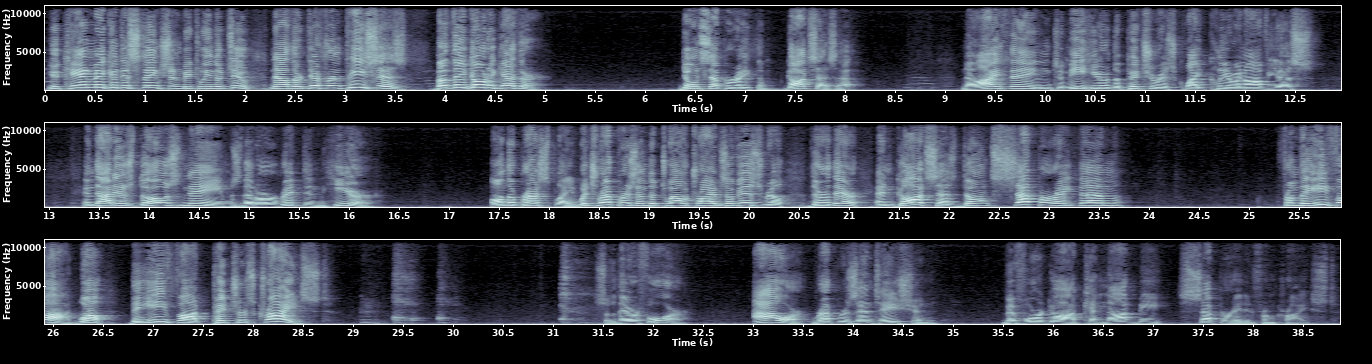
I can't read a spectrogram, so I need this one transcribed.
You can make a distinction between the two. Now they're different pieces, but they go together. Don't separate them. God says that. Now, I think to me here the picture is quite clear and obvious, and that is those names that are written here on the breastplate, which represent the 12 tribes of Israel. They're there, and God says, don't separate them from the ephod. Well, the ephod pictures Christ. So, therefore, our representation before God cannot be separated from Christ.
